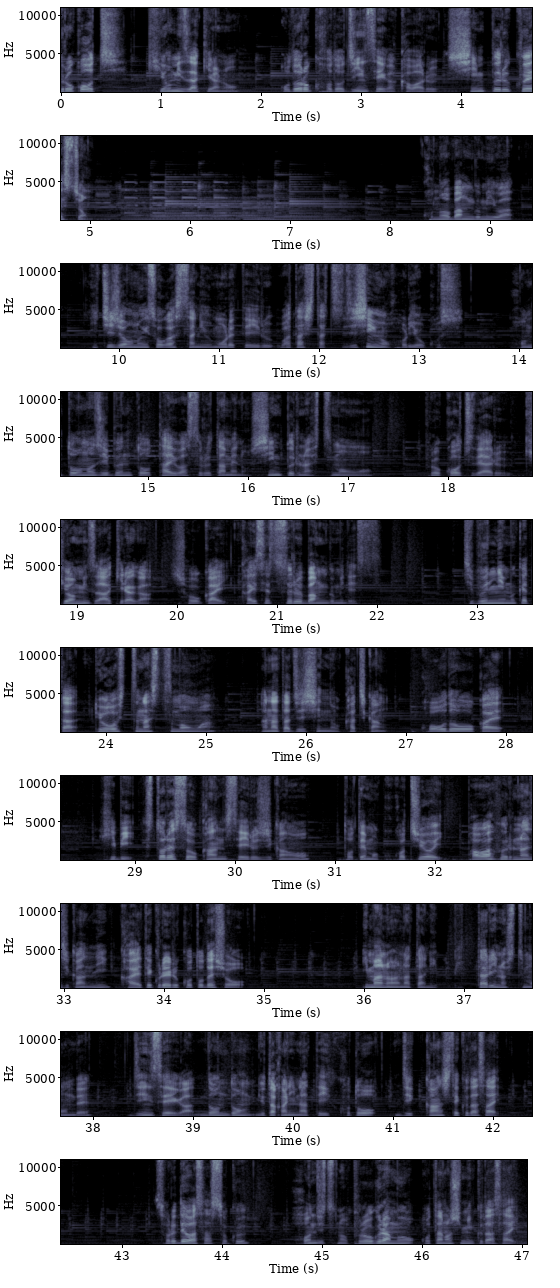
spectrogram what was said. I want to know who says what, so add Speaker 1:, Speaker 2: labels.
Speaker 1: プロコーチ清水明の驚くほど人生が変わるシンプルクエスチョン。この番組は日常の忙しさに埋もれている私たち自身を掘り起こし本当の自分と対話するためのシンプルな質問をプロコーチである清水明が紹介解説する番組です。自分に向けた良質な質問はあなた自身の価値観行動を変え日々ストレスを感じている時間をとても心地よいパワフルな時間に変えてくれることでしょう。今のあなたにぴったりの質問で人生がどんどん豊かになっていくことを実感してください。それでは早速本日のプログラムをお楽しみください。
